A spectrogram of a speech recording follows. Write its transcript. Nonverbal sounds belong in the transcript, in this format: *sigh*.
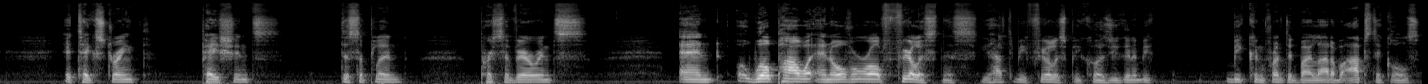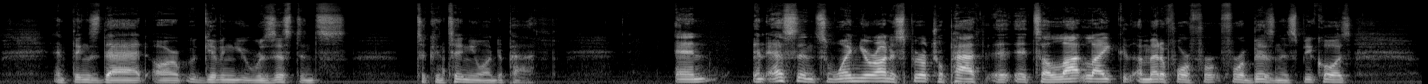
It takes strength, patience, discipline, perseverance, and willpower and overall fearlessness. You have to be fearless because you're going to be be confronted by a lot of obstacles and things that are giving you resistance to continue on the path. And in essence, when you're on a spiritual path, it's a lot like a metaphor for, for a business because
